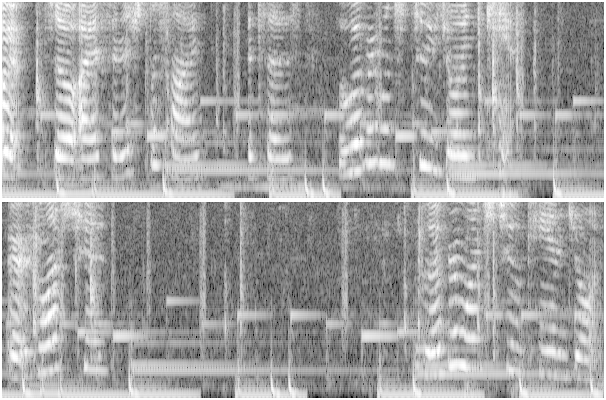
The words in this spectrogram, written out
Okay, so I finished the sign. It says, whoever wants to join can. Or who wants to whoever wants to can join.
